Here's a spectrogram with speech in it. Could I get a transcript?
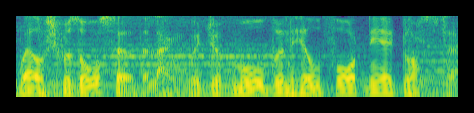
Welsh was also the language of Malvern Hill Fort near Gloucester.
